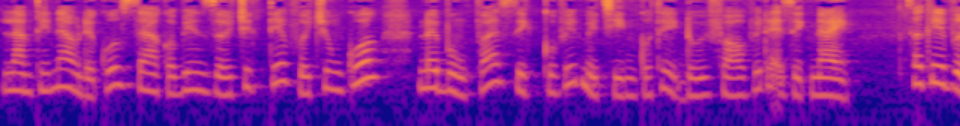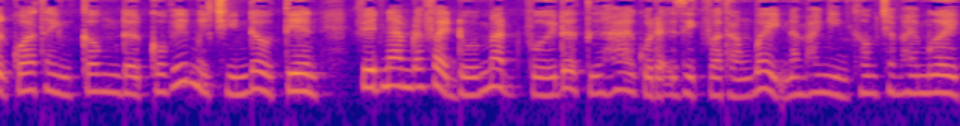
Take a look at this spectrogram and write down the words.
làm thế nào để quốc gia có biên giới trực tiếp với Trung Quốc, nơi bùng phát dịch COVID-19 có thể đối phó với đại dịch này. Sau khi vượt qua thành công đợt COVID-19 đầu tiên, Việt Nam đã phải đối mặt với đợt thứ hai của đại dịch vào tháng 7 năm 2020.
